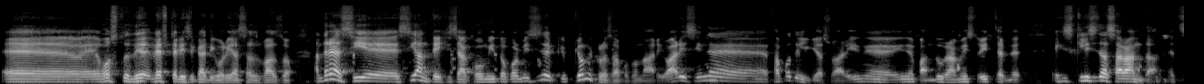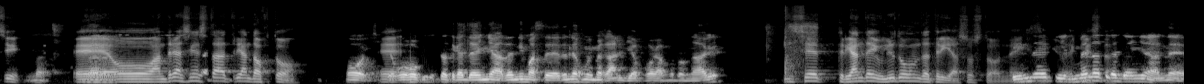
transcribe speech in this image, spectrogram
Ε, εγώ στο δεύτερη κατηγορία σας βάζω. Ανδρέας, εσύ, εσύ αντέχει ακόμη το κορμί, είσαι πιο, πιο μικρός από τον Άρη. Ο Άρης είναι, θα πω τη ηλικία σου, Άρη, είναι, είναι παντού γραμμή στο ίντερνετ. Έχεις κλείσει τα 40, έτσι. Ναι. Ε, ναι. Ο Ανδρέας είναι στα 38. Όχι, ε, εγώ έχω στα 39. Δεν, είμαστε, δεν έχουμε μεγάλη διαφορά με τον Άρη. Είσαι 30 Ιουλίου του 83, σωστό. Ναι. Είναι κλεισμένα 39, ναι.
